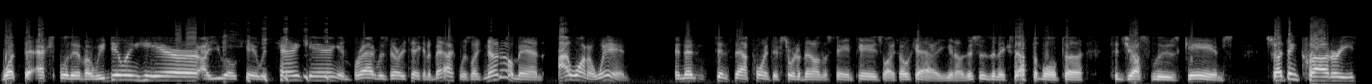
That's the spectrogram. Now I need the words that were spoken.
what the expletive are we doing here? Are you okay with tanking? and Brad was very taken aback. Was like, no, no, man, I want to win. And then since that point, they've sort of been on the same page. Like, okay, you know, this isn't acceptable to to just lose games. So I think Crowder, he's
